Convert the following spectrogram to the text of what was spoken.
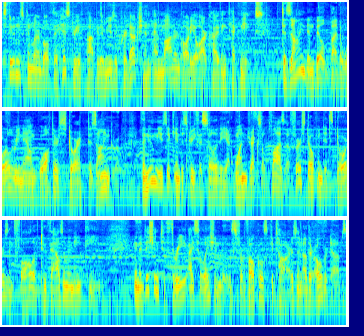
students can learn both the history of popular music production and modern audio archiving techniques. Designed and built by the world-renowned Walter Storyk Design Group, the new music industry facility at One Drexel Plaza first opened its doors in fall of 2018. In addition to three isolation booths for vocals, guitars, and other overdubs,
